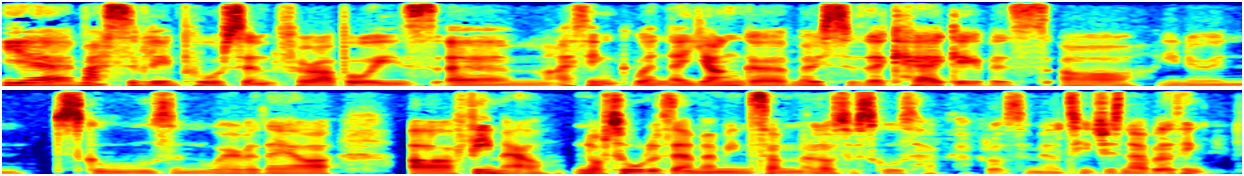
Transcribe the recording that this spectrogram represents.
Yeah, massively important for our boys. Um, I think when they're younger, most of their caregivers are, you know, in schools and wherever they are, are female. Not all of them. I mean, some a lot of schools have, have lots of male teachers now, but I think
